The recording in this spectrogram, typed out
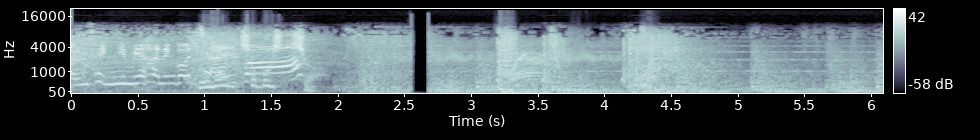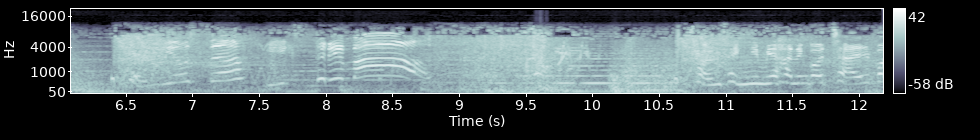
선생님이 하는 거잘 봐. 도망쳐보시죠. 헬리우스 익스트리머! 선생님이 하는 거 잘 봐.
